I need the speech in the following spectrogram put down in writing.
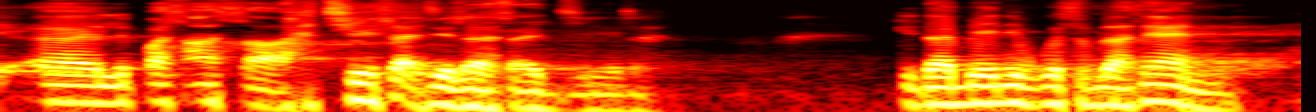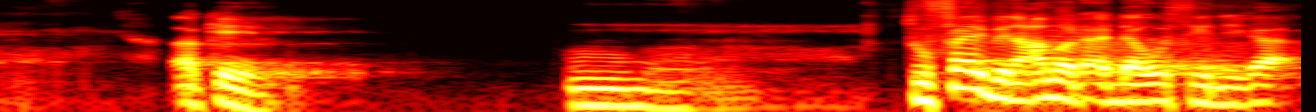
uh, lepas asar. Cik sajalah sajalah. Kita habis ni pukul 11 kan? Okey. Hmm. Tufail bin Amr Ad-Dawsi ni kak.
